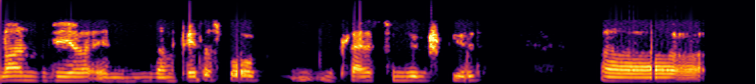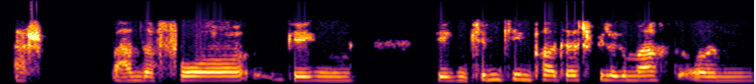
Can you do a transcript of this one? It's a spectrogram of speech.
waren wir in St. Petersburg ein kleines Turnier gespielt. Äh, haben davor gegen, gegen Kimki ein paar Testspiele gemacht und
